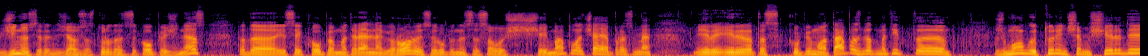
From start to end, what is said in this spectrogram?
žinios yra didžiausias turtas, jisai kaupia žinias, tada jisai kaupia materialinę gerovę, jisai rūpinasi savo šeima plačiaja prasme. Ir, ir yra tas kaupimo etapas, bet matyt, e, žmogui turinčiam širdį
